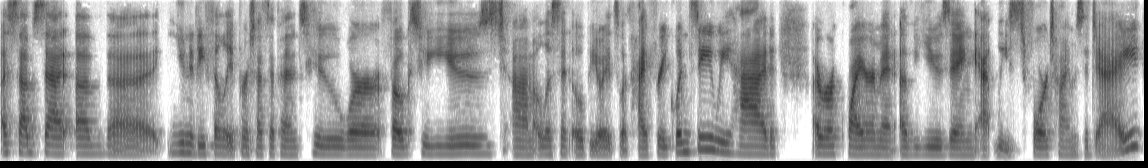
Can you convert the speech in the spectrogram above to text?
a subset of the Unity Philly participants who were folks who used um, illicit opioids with high frequency. We had a requirement of using at least four times a day,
